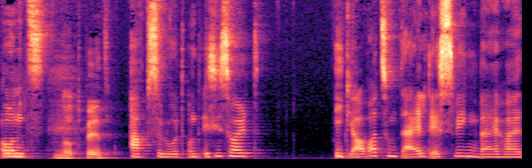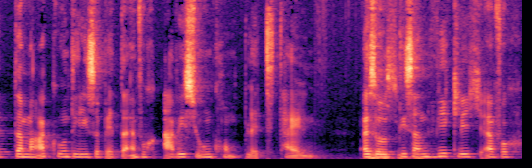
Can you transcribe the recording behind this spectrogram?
Und Not bad. absolut. Und es ist halt, ich glaube auch zum Teil deswegen, weil halt der Marco und die Elisabetta einfach eine Vision komplett teilen. Also Ja, die sind wirklich einfach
